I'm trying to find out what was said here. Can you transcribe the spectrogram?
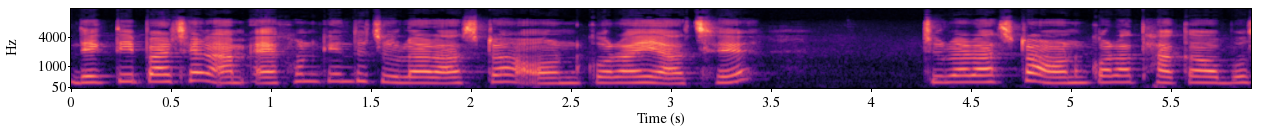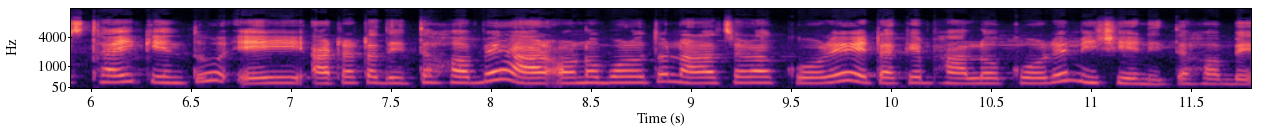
দেখতেই পাচ্ছেন এখন কিন্তু চুলার আঁচটা অন করাই আছে। চুলার আঁচটা অন করা থাকা অবস্থায় কিন্তু এই আটাটা দিতে হবে আর অনবরত নাড়াচাড়া করে এটাকে ভালো করে মিশিয়ে নিতে হবে।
